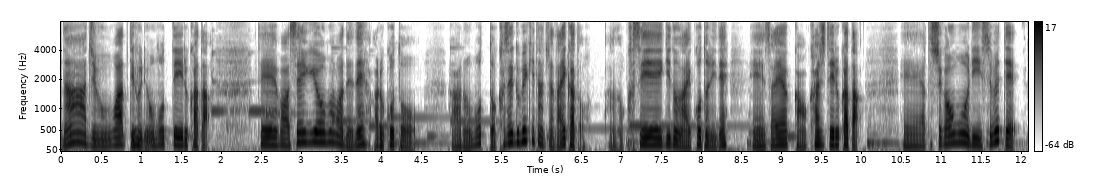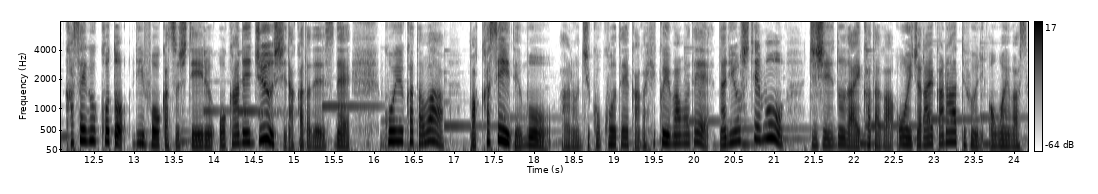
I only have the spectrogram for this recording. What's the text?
な、自分はっていうふうに思っている方、で、まあ、専業ママでね、あることを、あの、もっと稼ぐべきなんじゃないかと、あの、稼ぎのないことにね、えー、罪悪感を感じている方、えー、私が思うに全て稼ぐことにフォーカスしているお金重視な方でですね、こういう方は、まあ、稼いでも、あの、自己肯定感が低いままで、何をしても自信のない方が多いんじゃないかなっていうふうに思います。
